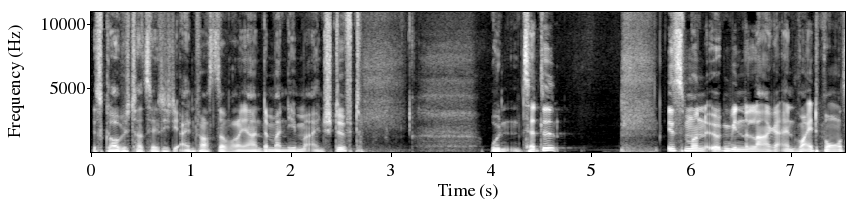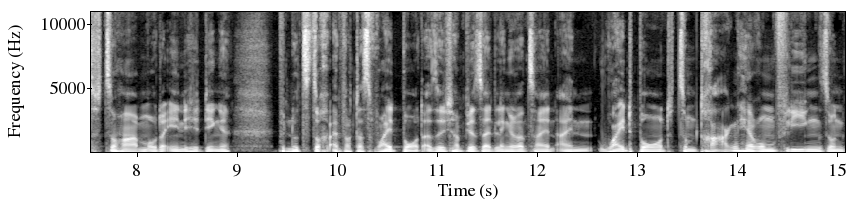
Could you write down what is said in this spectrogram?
ist, glaube ich, tatsächlich die einfachste Variante, man nehme einen Stift und einen Zettel. Ist man irgendwie in der Lage, ein Whiteboard zu haben oder ähnliche Dinge, benutzt doch einfach das Whiteboard. Also ich habe hier seit längerer Zeit ein Whiteboard zum Tragen herumfliegen. So ein,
